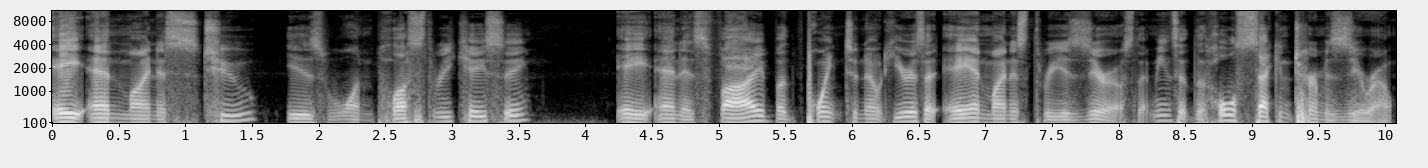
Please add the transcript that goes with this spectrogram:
an minus 2 is 1 plus 3kc. an is 5, but the point to note here is that an minus 3 is 0. So that means that the whole second term is 0,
